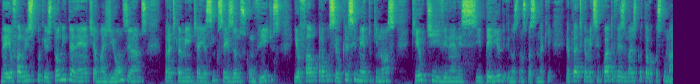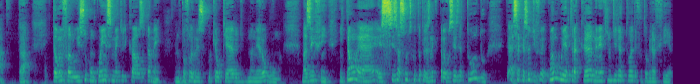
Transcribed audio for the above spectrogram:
Né? Eu falo isso porque eu estou na internet há mais de 11 anos, praticamente aí há 5, 6 anos com vídeos, e eu falo para você, o crescimento que nós que eu tive né, nesse período que nós estamos passando aqui é praticamente assim, quatro vezes mais do que eu estava acostumado. Tá? Então eu falo isso com conhecimento de causa também. Eu não estou falando isso porque eu quero de maneira alguma. Mas enfim, então é, esses assuntos que eu estou trazendo aqui para vocês é tudo essa questão de quando entra a câmera, entra um diretor de fotografia.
